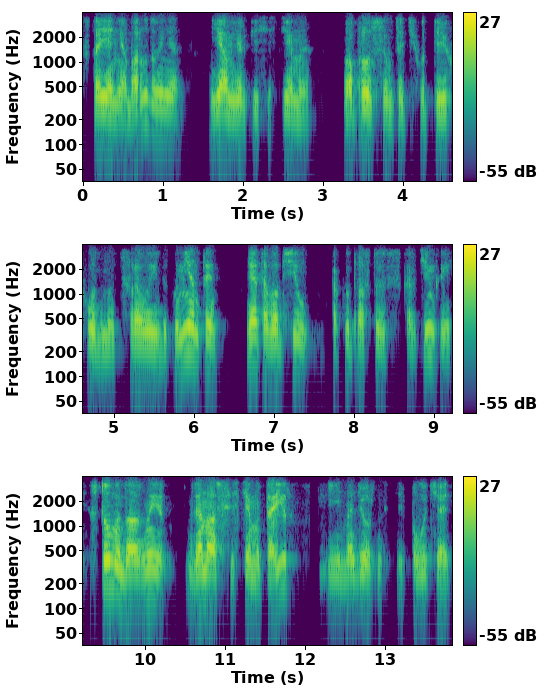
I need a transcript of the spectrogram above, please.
Состояние оборудования, ям ERP-системы, вопросы вот этих вот перехода на цифровые документы. Я это обобщил такой простой с картинкой. Что мы должны для нашей системы ТАИР и надежности получать?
